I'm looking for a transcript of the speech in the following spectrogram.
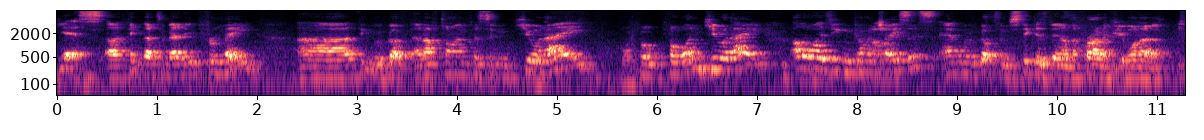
yes, I think that's about it from me. Uh, I think we've got enough time for some Q&A for, for one Q&A. Otherwise, you can come and chase us, and we've got some stickers down the front if you want to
